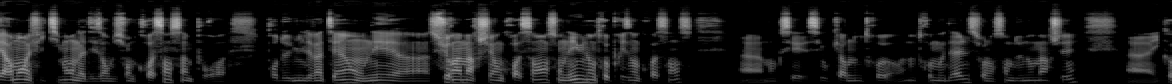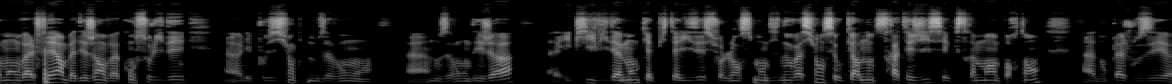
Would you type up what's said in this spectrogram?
clairement, effectivement, on a des ambitions de croissance hein, pour, pour 2021. On est euh, sur un marché en croissance, on est une entreprise en croissance. Euh, donc c'est au cœur de notre, notre modèle sur l'ensemble de nos marchés. Euh, et comment on va le faire? Bah, Déjà, on va consolider les positions que nous avons, nous avons déjà. Et puis évidemment, capitaliser sur le lancement d'innovation, c'est au cœur de notre stratégie, c'est extrêmement important. donc là, je vous ai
